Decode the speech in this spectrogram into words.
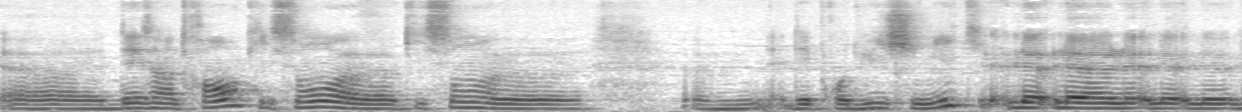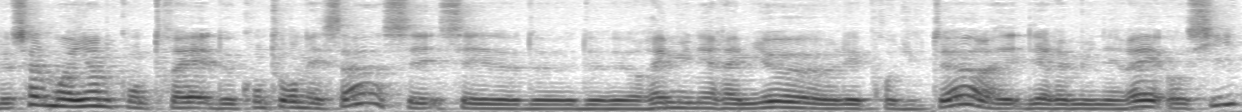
euh, des intrants qui sont, qui sont des produits chimiques. Le, le- le- seul moyen de, de contourner ça, c'est de, rémunérer mieux les producteurs et de les rémunérer aussi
